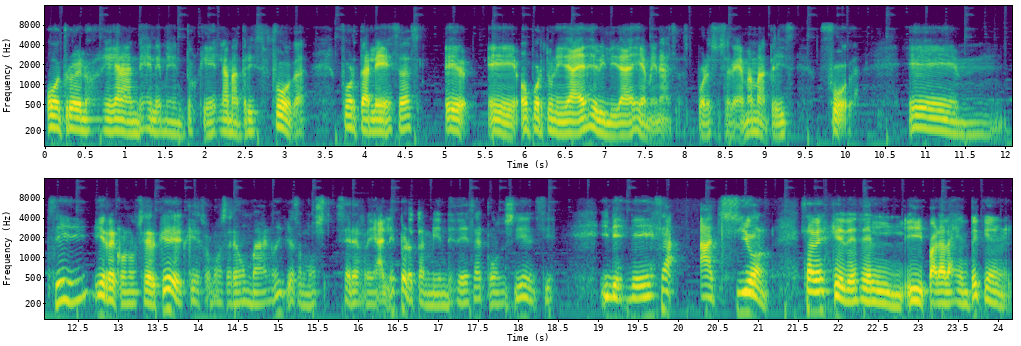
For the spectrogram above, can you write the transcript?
otro de los grandes elementos que es la matriz FODA. Fortalezas, eh, eh, oportunidades, debilidades y amenazas. Por eso se le llama matriz FODA. Em, sí, y reconocer que, que somos seres humanos y que somos seres reales, pero también desde esa conciencia y desde esa acción. Sabes que desde el, y para la gente que,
